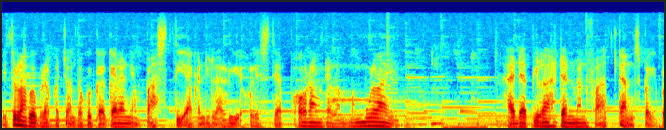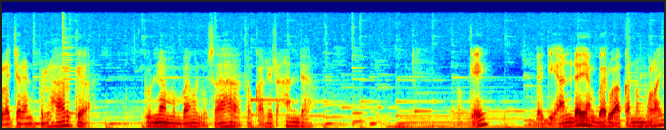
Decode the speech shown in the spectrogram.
Itulah beberapa contoh kegagalan yang pasti akan dilalui oleh setiap orang dalam memulai. Hadapilah dan manfaatkan sebagai pelajaran berharga guna membangun usaha atau karir Anda. Oke, bagi Anda yang baru akan memulai,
